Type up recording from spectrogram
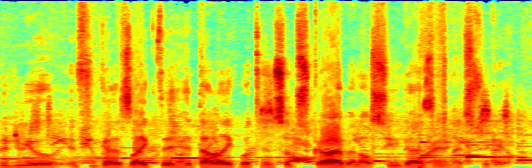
video. If you guys liked it, hit that like button, subscribe, and I'll see you guys in the next video.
